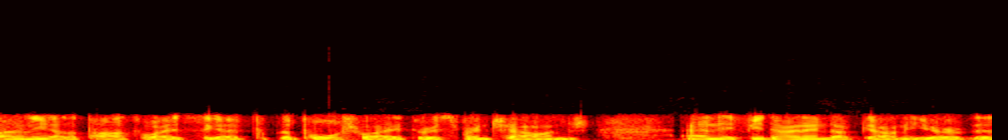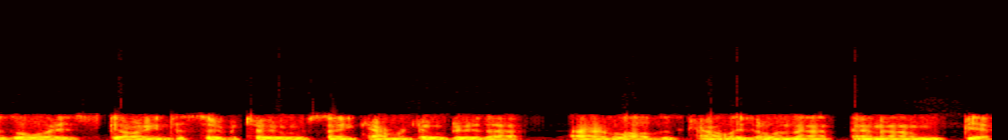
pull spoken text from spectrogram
only other pathway is to go the Porsche way through sprint challenge. And if you don't end up going to Europe, there's always going to Super 2. We've seen Cameron Hill do that. Aaron Love is currently doing that. And um, yeah,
